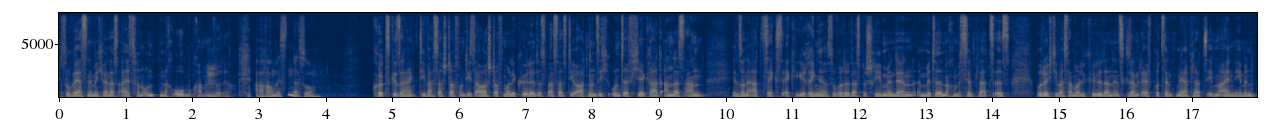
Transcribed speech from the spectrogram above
So wäre es nämlich, wenn das Eis von unten nach oben kommen hm. würde. Aber warum ist denn das so? Kurz gesagt, die Wasserstoff- und die Sauerstoffmoleküle des Wassers, die ordnen sich unter 4 Grad anders an. In so eine Art sechseckige Ringe, so wurde das beschrieben, in deren Mitte noch ein bisschen Platz ist, wodurch die Wassermoleküle dann insgesamt 11 Prozent mehr Platz eben einnehmen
